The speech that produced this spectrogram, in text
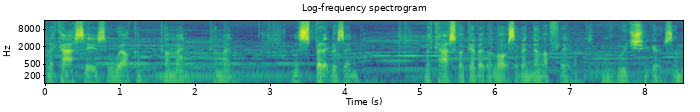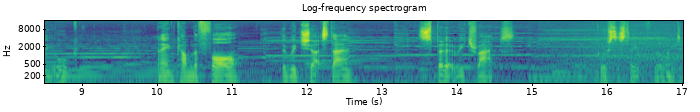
And the cask says, Welcome, come in, come in. And the spirit goes in. And the cask will give it the lots of vanilla flavours, and the wood sugars, and the oak. And then come the fall, the wood shuts down, spirit retracts, goes to sleep for the winter.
